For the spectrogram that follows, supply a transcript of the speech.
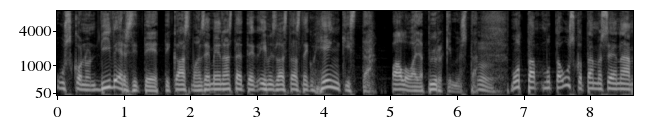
uskonnon diversiteetti kasvaa, se ei meinaa sitä, että ihmisillä olisi tällaista niinku henkistä paloa ja pyrkimystä. Mm. Mutta, mutta usko tämmöiseen äh,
